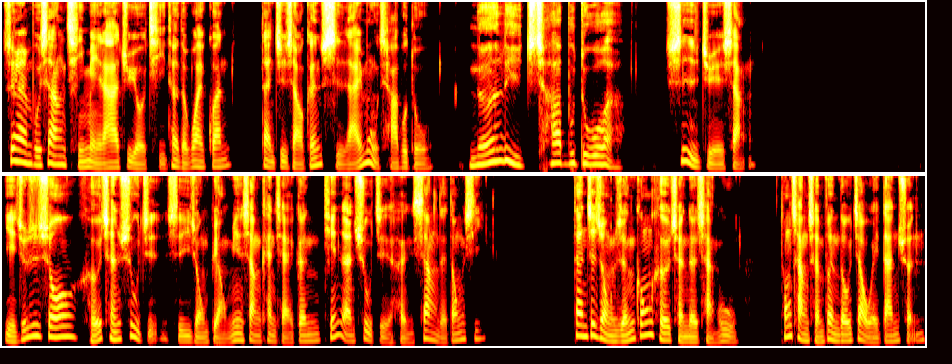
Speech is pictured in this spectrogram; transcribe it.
虽然不像奇美拉具有奇特的外观，但至少跟史莱姆差不多。哪里差不多啊？视觉上，也就是说，合成树脂是一种表面上看起来跟天然树脂很像的东西，但这种人工合成的产物，通常成分都较为单纯。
